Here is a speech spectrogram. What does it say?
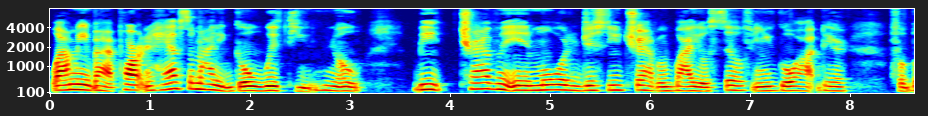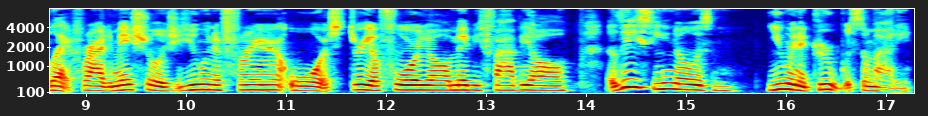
What I mean by partner, have somebody go with you, you know, be traveling in more than just you travel by yourself and you go out there for Black Friday. Make sure it's you and a friend, or it's three or four y'all, maybe five y'all. At least you know it's you in a group with somebody.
